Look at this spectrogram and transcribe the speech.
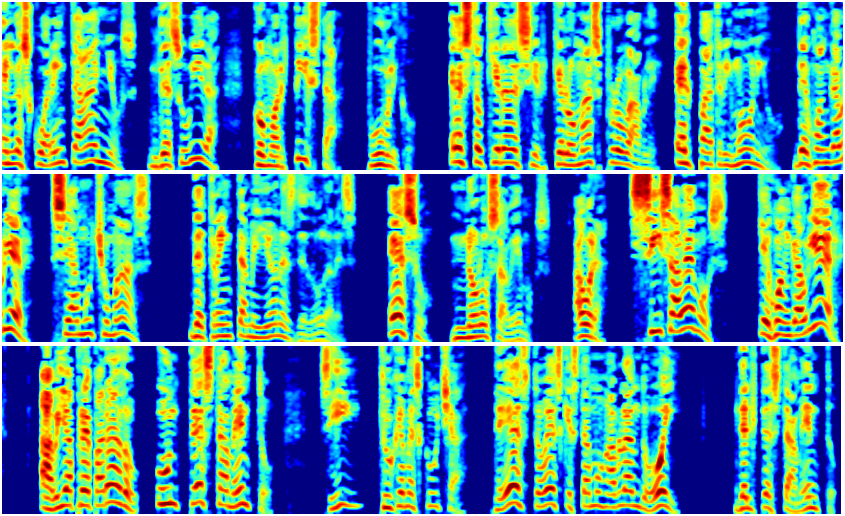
en los 40 años de su vida como artista público. Esto quiere decir que lo más probable, el patrimonio de Juan Gabriel sea mucho más de 30 millones de dólares. Eso no lo sabemos. Ahora, sí sabemos que Juan Gabriel había preparado un testamento. Sí, tú que me escuchas, de esto es que estamos hablando hoy, del testamento.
